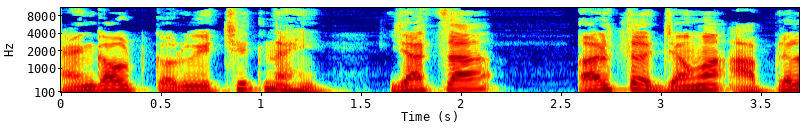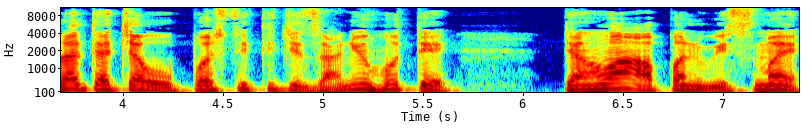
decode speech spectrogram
हँगआउट करू इच्छित नाही. याचा अर्थ जेव्हा आपल्याला त्याच्या उपस्थितीची जाणीव होते तेव्हा आपण विस्मय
